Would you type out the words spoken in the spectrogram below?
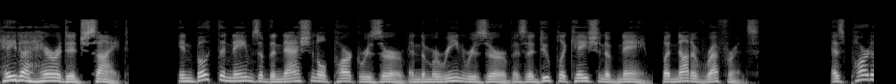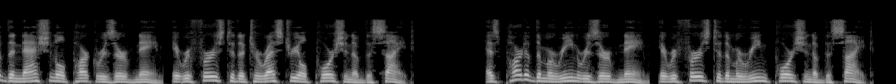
Haida Heritage Site in both the names of the National Park Reserve and the Marine Reserve is a duplication of name, but not of reference. As part of the National Park Reserve name, it refers to the terrestrial portion of the site. As part of the Marine Reserve name, it refers to the marine portion of the site.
